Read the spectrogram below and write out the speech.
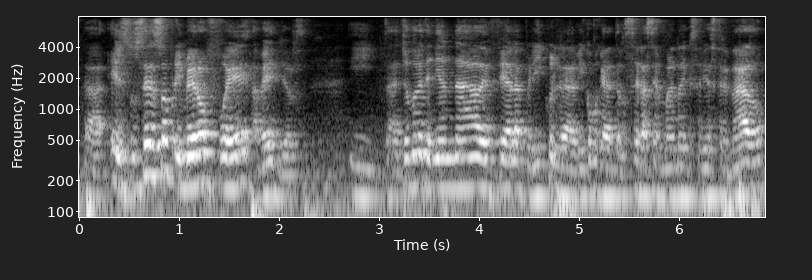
o sea, el suceso primero fue Avengers. Y o sea, yo no le tenía nada de fe a la película, la vi como que la tercera semana que se había estrenado.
